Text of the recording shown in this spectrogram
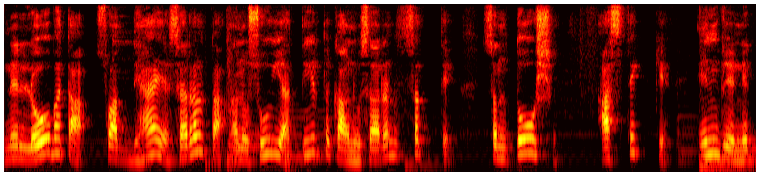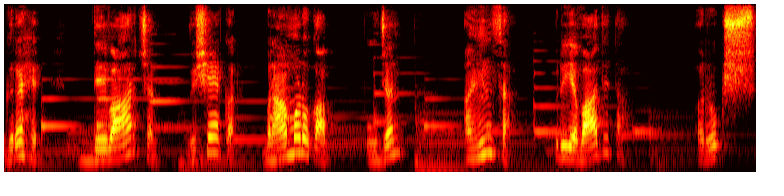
निर्लोभता, स्वाध्याय, सरलता, अनुसूया, तीर्थ का अनुसरण, सत्य, संतोष, आस्तिक्य, इंद्रिय निग्रह, देवार्चन विषय कर ब्राह्मणों का पूजन, अहिंसा, प्रियवादिता, अरुक्ष,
